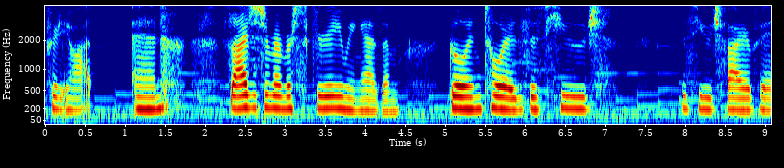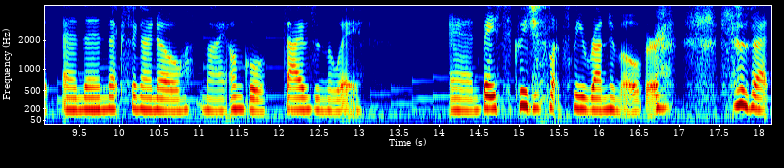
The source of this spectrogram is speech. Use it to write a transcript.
pretty hot. And so I just remember screaming as I'm going towards this huge this huge fire pit. And then next thing I know my uncle dives in the way and basically just lets me run him over so that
